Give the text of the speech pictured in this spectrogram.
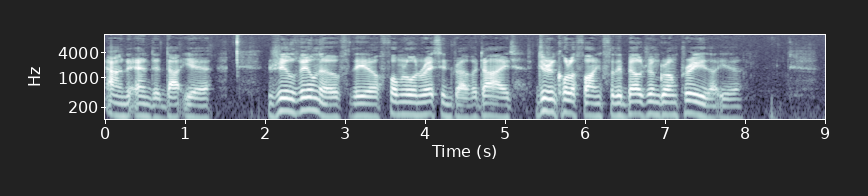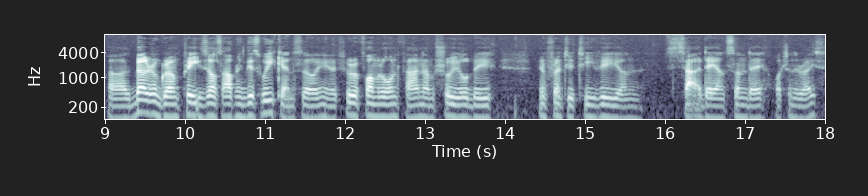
and ended that year. Gilles Villeneuve, the uh, Formula One racing driver, died during qualifying for the Belgian Grand Prix that year. Uh, the Belgian Grand Prix is also happening this weekend, so you know if you're a Formula One fan, I'm sure you'll be in front of your TV on Saturday and Sunday watching the race.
